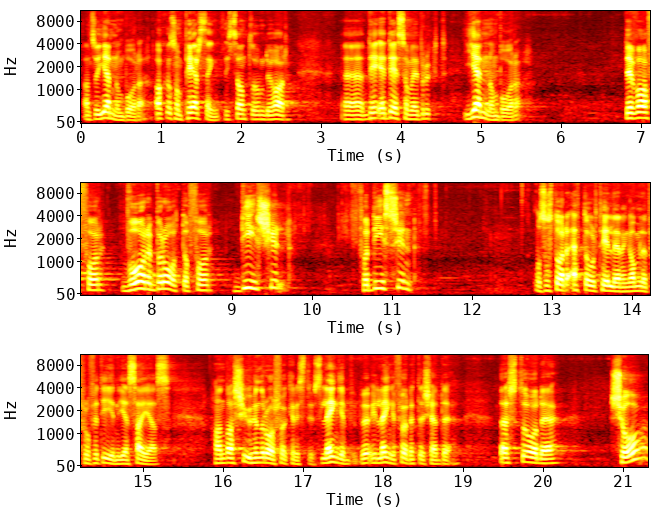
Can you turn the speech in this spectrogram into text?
altså gjennombåra. Akkurat som piercing. som du har. Eh, det er det som er brukt. Gjennombåra. Det var for våre brudd og for de skyld. For de synd. Og så står det ett ord til i den gamle profetien Jesajas. Han var 700 år før Kristus, lenge, lenge før dette skjedde. Der står det Sjå,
